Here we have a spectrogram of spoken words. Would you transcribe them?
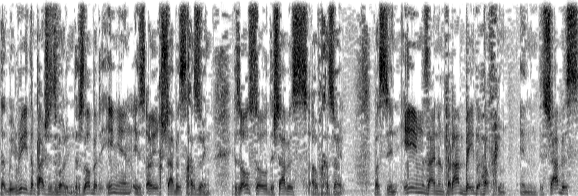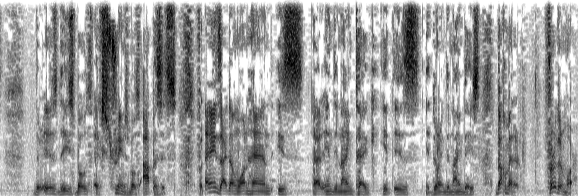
That we read in Parshas Dvorim. The Zlober Inyan is Oich Shabbos Chazoin. Is also the Shabbos of Chazoin. Was in im seinen Param beide Hofchim. In the Shabbos, there is these both extremes, both opposites. For ein side on one hand is in the nine tag, it is during the nine days. Noch Furthermore,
